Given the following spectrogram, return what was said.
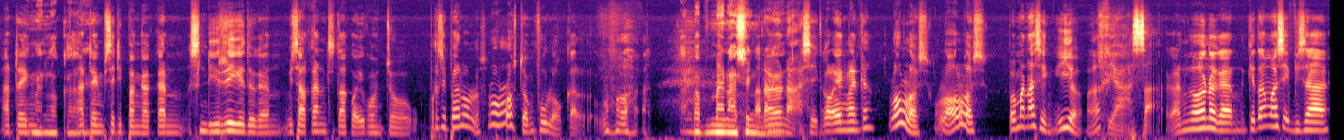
ada yang Pemain lokal. ada yang bisa dibanggakan sendiri gitu kan misalkan ditakoki konco Persibaya lolos lolos dong full lokal Tanpa pemain asing. tanah asing kalau yang lain kan lolos lolos pemain asing iya ah, biasa kan ngono kan kita masih bisa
